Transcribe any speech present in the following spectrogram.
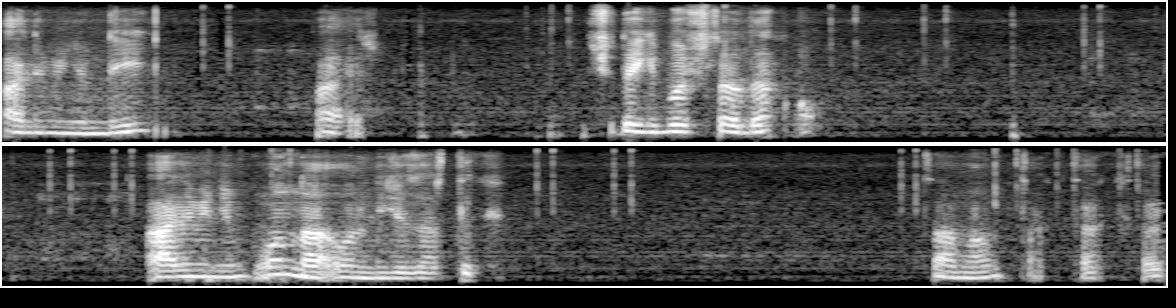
Alüminyum değil. Hayır. Şuradaki boşluğa alüminyum. Onunla onlayacağız artık. Tamam. Tak tak tak.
